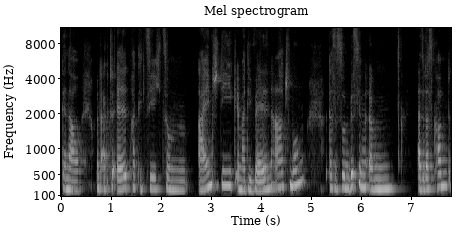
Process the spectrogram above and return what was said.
Genau. Und aktuell praktiziere ich zum Einstieg immer die Wellenatmung das ist so ein bisschen, ähm, also das kommt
